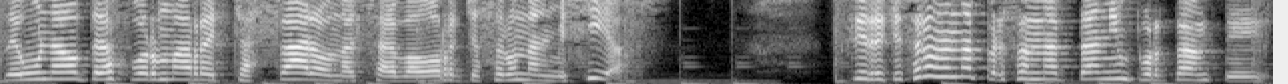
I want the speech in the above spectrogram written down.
De una u otra forma rechazaron al Salvador, rechazaron al Mesías. Si rechazaron a una persona tan importante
